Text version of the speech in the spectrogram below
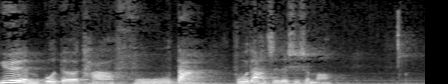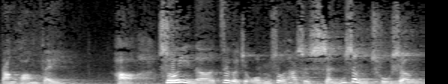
怨不得他福大，福大指的是什么？当皇妃。好，所以呢，这个就我们说他是神圣出生，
